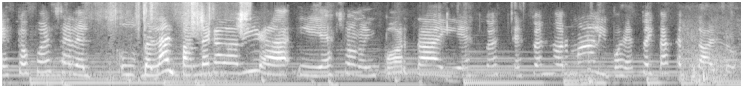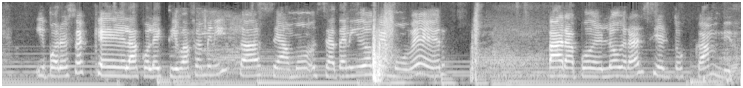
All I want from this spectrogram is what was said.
esto fuese del, ¿verdad? el pan de cada día y esto no importa y esto es, esto es normal y pues esto hay que aceptarlo. Y por eso es que la colectiva feminista se ha, se ha tenido que mover para poder lograr ciertos cambios.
